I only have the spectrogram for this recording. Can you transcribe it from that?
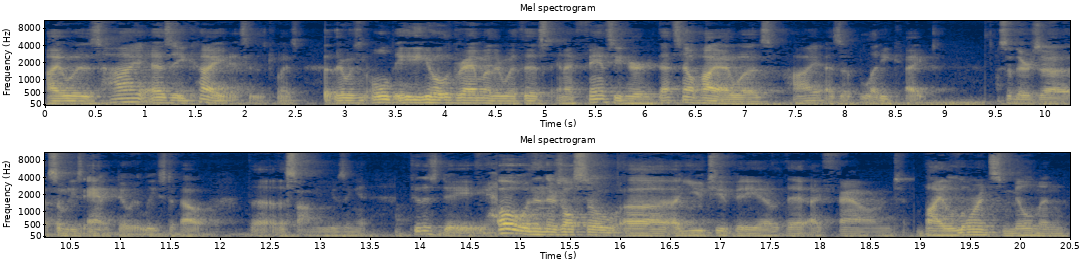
I was high as a kite, it says twice. There was an old 80 year old grandmother with us, and I fancied her. That's how high I was. High as a bloody kite. So there's uh, somebody's anecdote, at least, about the, the Sami using it to this day. Oh, and then there's also uh, a YouTube video that I found by Lawrence Millman,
